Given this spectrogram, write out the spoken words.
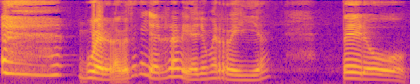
bueno, la cosa es que yo en realidad yo me reía, pero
